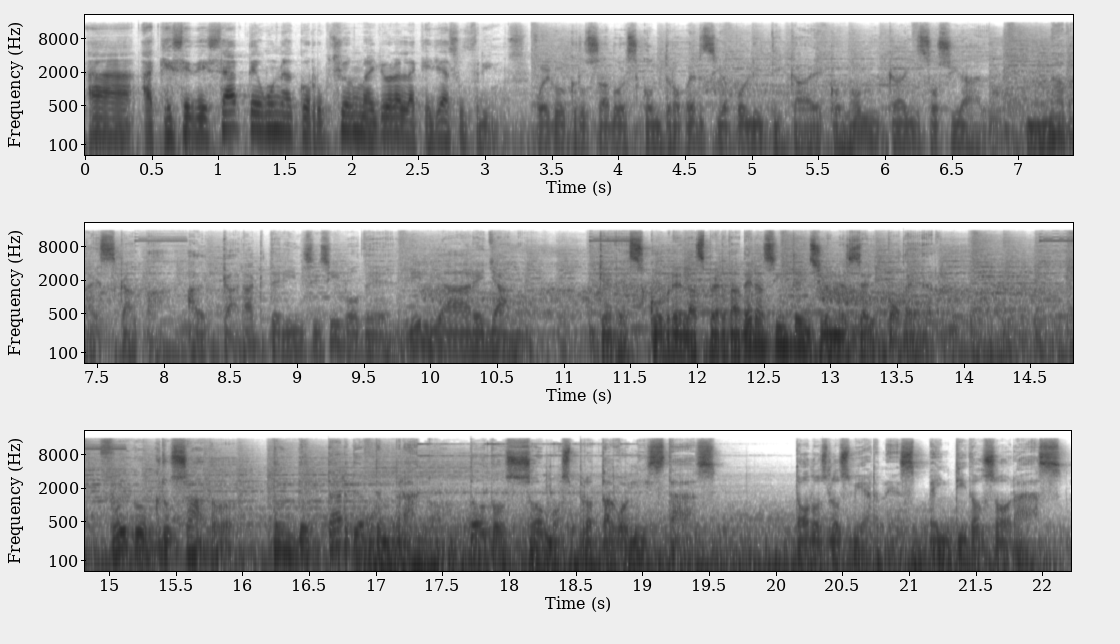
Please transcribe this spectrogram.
a, a que se desate una corrupción mayor a la que ya sufrimos. Fuego Cruzado es controversia política, económica y social. Nada escapa al carácter incisivo de Lilia Arellano, que descubre las verdaderas intenciones del poder. Fuego Cruzado, donde tarde o temprano todos somos protagonistas. Todos los viernes, 22 horas.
